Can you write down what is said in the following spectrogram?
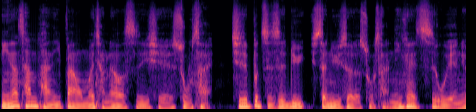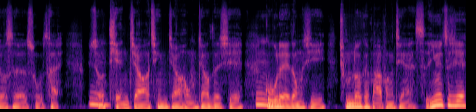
你那餐盘一半，我们强调的是一些蔬菜。其实不只是绿深绿色的蔬菜，你可以吃五颜六色的蔬菜，比如说甜椒、青椒、红椒这些菇类的东西，嗯、全部都可以把它放进来吃。因为这些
